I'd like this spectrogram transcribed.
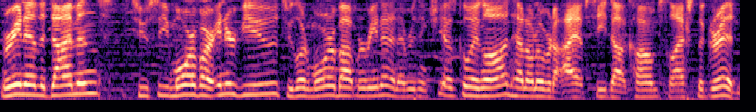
Marina and the Diamonds. To see more of our interview, to learn more about Marina and everything she has going on, head on over to ifc.com slash the grid.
